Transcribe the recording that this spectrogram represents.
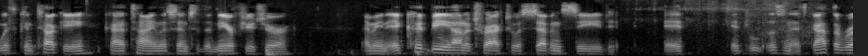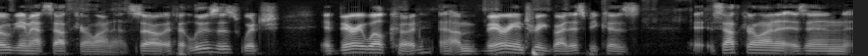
with Kentucky, kind of tying this into the near future, I mean, it could be on a track to a seven seed. It, it listen, it's got the road game at South Carolina, so if it loses, which it very well could, I'm very intrigued by this because South Carolina is in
